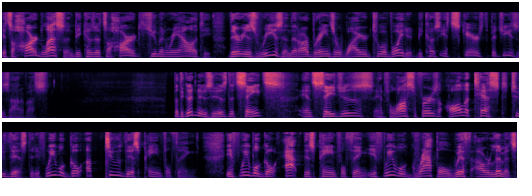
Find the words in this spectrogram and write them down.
It's a hard lesson because it's a hard human reality. There is reason that our brains are wired to avoid it because it scares the bejesus out of us. But the good news is that saints and sages and philosophers all attest to this that if we will go up to this painful thing, if we will go at this painful thing, if we will grapple with our limits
